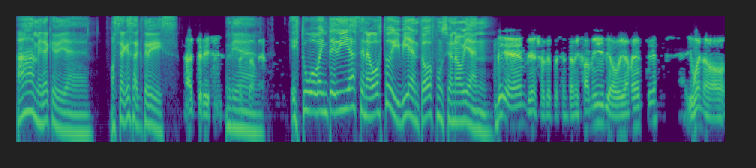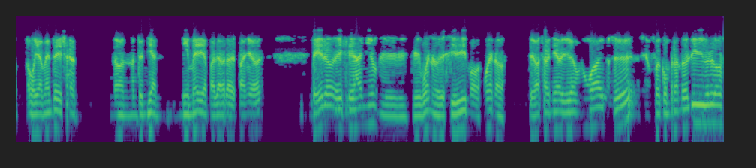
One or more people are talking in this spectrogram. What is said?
Ah, mirá qué bien. O sea que es actriz. actriz. Bien. Estuvo 20 días en agosto y bien, todo funcionó bien. Bien, bien, yo le presenté a mi familia, obviamente. Y bueno, obviamente ella no, no entendía ni media palabra de español. Pero ese año que, que, bueno, decidimos, bueno, te vas a venir a vivir a Uruguay, no sé, se fue comprando libros.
